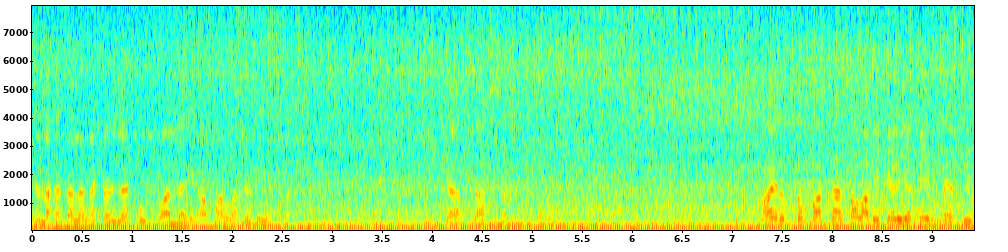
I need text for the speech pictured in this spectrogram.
kyllähän tällä näköjään kuvailee ihan vallan hyvin, että mikäs tässä. Ainut on vaan tää talvikeli ja pimeys, niin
